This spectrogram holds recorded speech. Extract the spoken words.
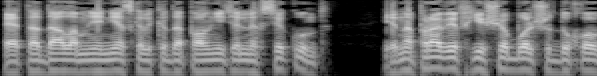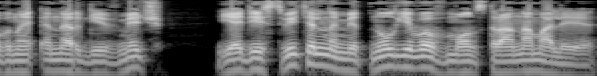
Это дало мне несколько дополнительных секунд, и, направив еще больше духовной энергии в меч, я действительно метнул его в монстра аномалии.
